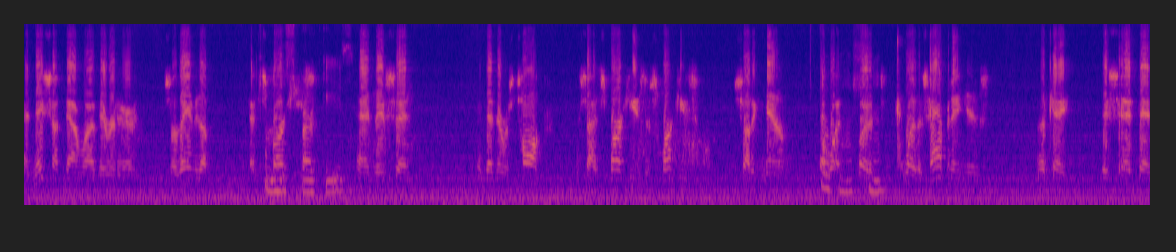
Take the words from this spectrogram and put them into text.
and they shut down while they were there. So they ended up at Sparky's Sparkies. and they said, and then there was talk inside Sparky's that Sparky's shutting down. But Oh, what, gosh, what, is, what is happening is, okay, they said that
